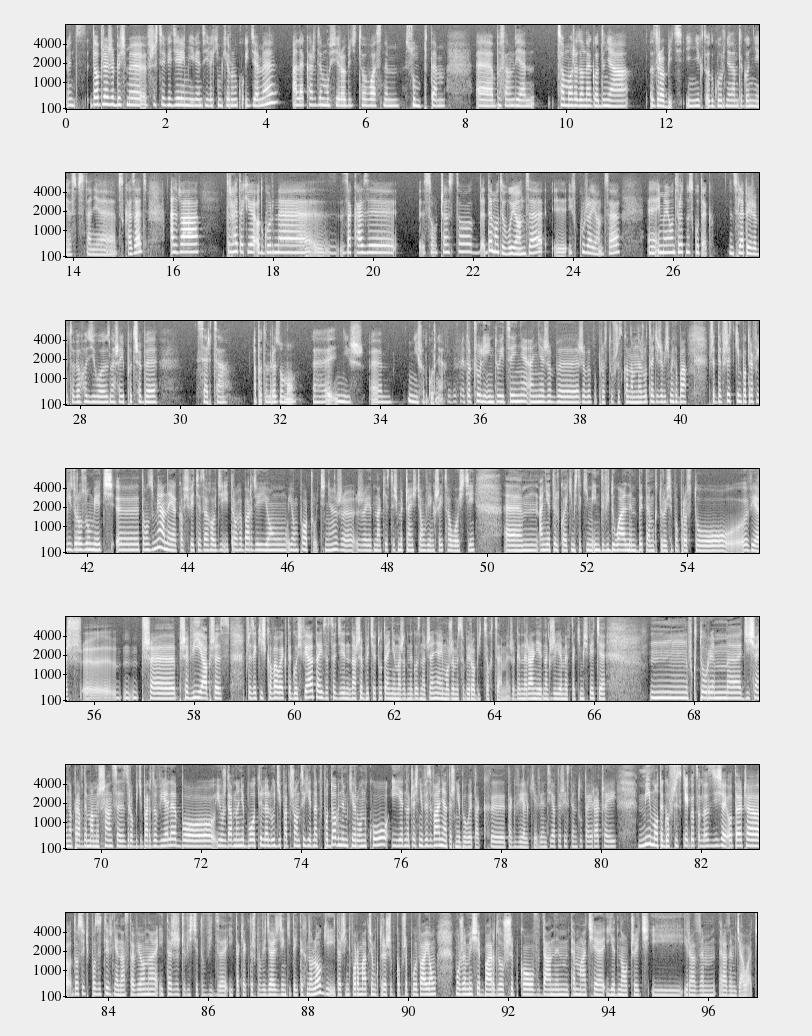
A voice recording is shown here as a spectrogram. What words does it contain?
Więc dobrze, żebyśmy wszyscy wiedzieli mniej więcej w jakim kierunku idziemy, ale każdy musi robić to własnym sumptem, e, bo sam wie, co może danego dnia zrobić i nikt odgórnie nam tego nie jest w stanie wskazać. A dwa, trochę takie odgórne zakazy są często demotywujące i wkurzające e, i mają odwrotny skutek. Więc lepiej, żeby to wychodziło z naszej potrzeby serca, a potem rozumu e, niż, niż odgórnie. Żebyśmy to czuli intuicyjnie, a nie żeby, żeby po prostu wszystko nam narzucać i żebyśmy chyba przede wszystkim potrafili zrozumieć y, tą zmianę, jaka w świecie zachodzi i trochę bardziej ją, ją poczuć, nie? Że, że jednak jesteśmy częścią większej całości, a nie tylko jakimś takim indywidualnym bytem, który się po prostu, wiesz, y, prze, przewija przez, przez jakiś kawałek tego świata i w zasadzie nasze bycie tutaj nie ma żadnego znaczenia i możemy sobie robić co chcemy, że generalnie jednak żyjemy w takim świecie, w którym e, dzisiaj naprawdę mamy szansę zrobić bardzo wiele, bo już dawno nie było tyle ludzi patrzących jednak w podobnym kierunku i jednocześnie wyzwania też nie były tak, e, tak wielkie, więc ja też jestem tutaj raczej mimo tego wszystkiego, co nas dzisiaj otacza, dosyć pozytywnie nastawiona i też rzeczywiście to widzę i tak jak też powiedziałaś, dzięki tej technologii i też informacjom, które szybko przepływają, możemy się bardzo szybko w danym temacie jednoczyć i, i razem, razem działać.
